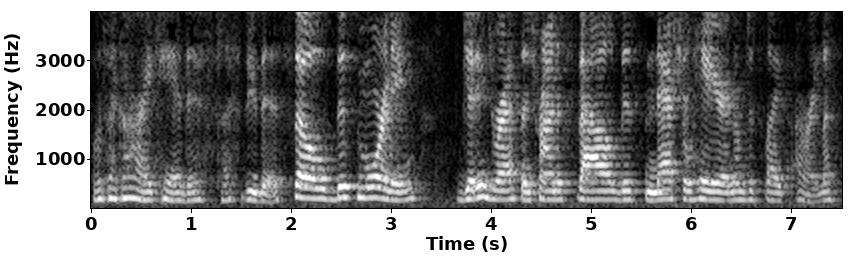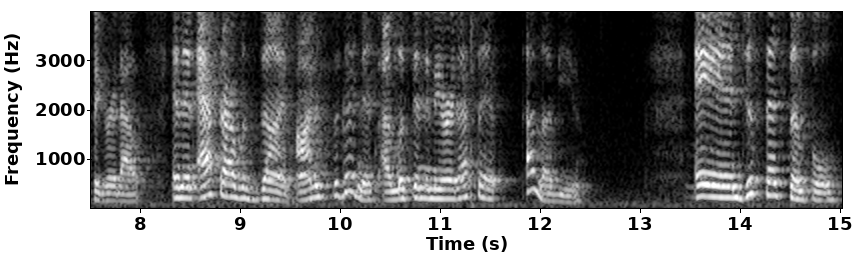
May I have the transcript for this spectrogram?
I was like, all right, Candice, let's do this. So this morning, getting dressed and trying to style this natural hair, and I'm just like, all right, let's figure it out. And then after I was done, honest to goodness, I looked in the mirror and I said, I love you. And just that simple,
